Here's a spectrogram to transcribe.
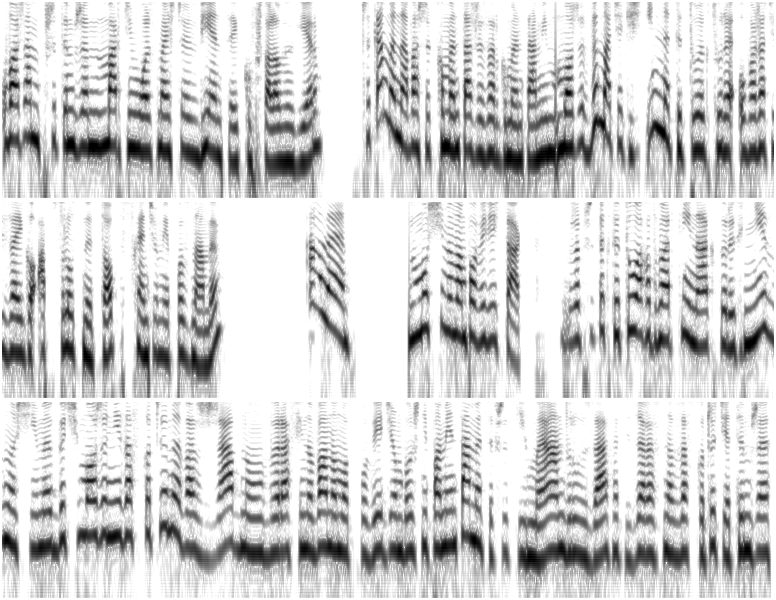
Uważam przy tym, że Martin Walls ma jeszcze więcej kupsztalowych gier. Czekamy na wasze komentarze z argumentami. Może wy macie jakieś inne tytuły, które uważacie za jego absolutny top, z chęcią je poznamy. Ale musimy wam powiedzieć tak. Że przy tych tytułach od Martina, których nie znosimy, być może nie zaskoczymy Was żadną wyrafinowaną odpowiedzią, bo już nie pamiętamy tych wszystkich meandrów, zasad i zaraz nas zaskoczycie tym, że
